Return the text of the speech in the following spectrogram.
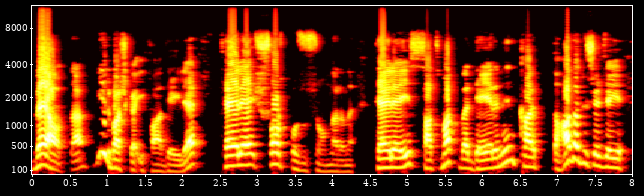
veyahut da bir başka ifadeyle TL short pozisyonlarını, TL'yi satmak ve değerinin daha da düşeceği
